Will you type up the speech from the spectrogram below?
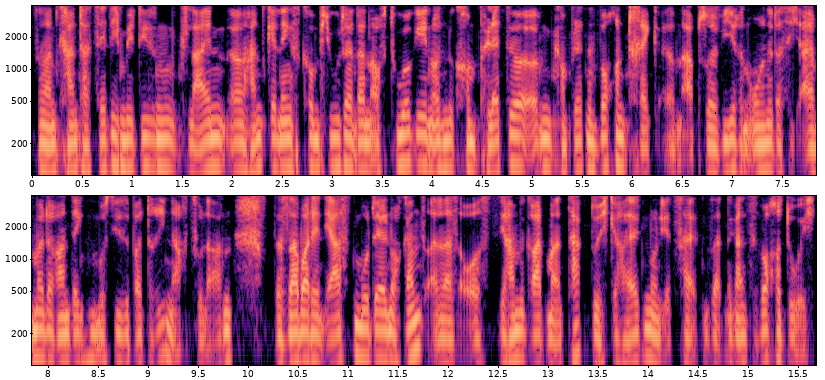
sondern kann tatsächlich mit diesen kleinen äh, Handgelenkscomputern dann auf Tour gehen und eine komplette, ähm, kompletten Wochentrack ähm, absolvieren, ohne dass ich einmal daran denken muss, diese Batterie nachzuladen. Das sah bei den ersten Modellen noch ganz anders aus. Sie haben gerade mal einen Takt durchgehalten und jetzt halten sie halt eine ganze Woche durch.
